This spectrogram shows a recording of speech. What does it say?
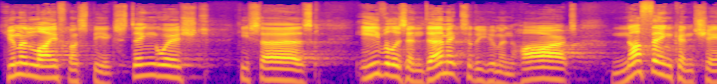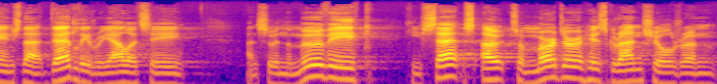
Human life must be extinguished, he says. Evil is endemic to the human heart. Nothing can change that deadly reality. And so in the movie, he sets out to murder his grandchildren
